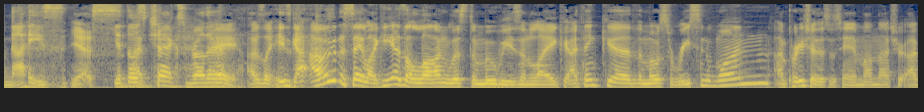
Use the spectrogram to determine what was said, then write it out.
Nice. yes, Get those I- checks, brother. Hey, I was like, he's got. I was gonna say like he has a long list of movies, and like I think uh, the most recent one, I'm pretty sure this was him. I'm not sure. I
